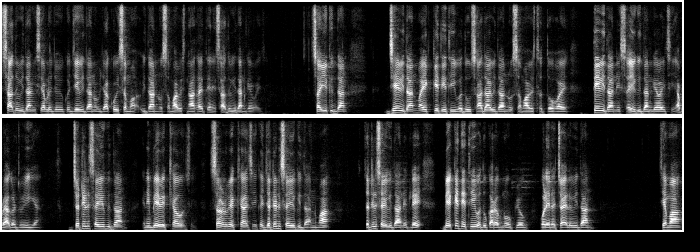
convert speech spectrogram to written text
સાધુ વિધાન વિશે આપણે જોયું કે જે વિધાનનો બીજા કોઈ સમા, વિધાનનો સમાવેશ ના થાય તેને સાધુ વિધાન કહેવાય છે. સંયુક્ત વિધાન, જે વિધાનમાં એક કે તેથી વધુ સાદા વિધાનનો સમાવેશ થતો હોય, તે વિધાનને સંયુક્ત વિધાન કહેવાય છે. આપણે આગળ જોઈ ગયા. જટિલ સંયુક્ત વિધાન, એની બે વ્યાખ્યાઓ છે. સરળ વ્યાખ્યા છે કે જટિલ સંયુક્ત વિધાનમાં, જટિલ સંયુક્ત વિધાન એટલે બે કે તેથી વધુ કારકનો ઉપયોગ વડે રચાયેલું વિધાન જેમાં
